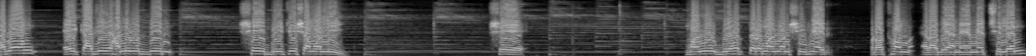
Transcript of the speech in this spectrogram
এবং এই কাজী হালিমুদ্দিন সেই ব্রিটিশ আমলেই সে ময়মন- বৃহত্তর ময়মনসিংহের প্রথম অ্যারাবিয়ান এম ছিলেন।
